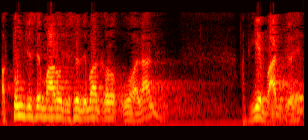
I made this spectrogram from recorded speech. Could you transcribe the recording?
اور تم جسے مارو، جسے ذبح کرو، وہ حلال ہے۔ اب یہ بات جو ہے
